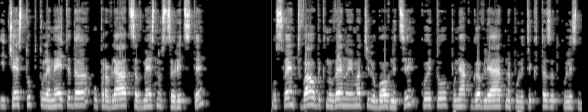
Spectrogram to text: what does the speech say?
и често птолемеите да управляват съвместно с цариците – освен това, обикновено имат и любовници, които понякога влияят на политиката зад колисно.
